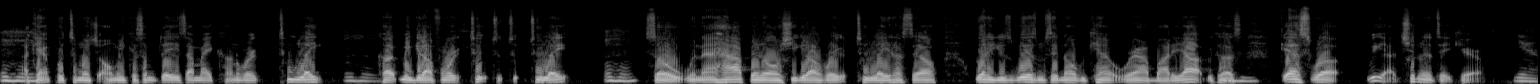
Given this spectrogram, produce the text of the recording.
I Mhm, can't put too much on me because some days I might come to work too late. mhm, Cut me get off from work too too too, too late. mhm. So when that happened, or she get off work too late herself, we got to use wisdom. and Say no, we can't wear our body out because Mhm. guess what? We got children to take care of. Yeah.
